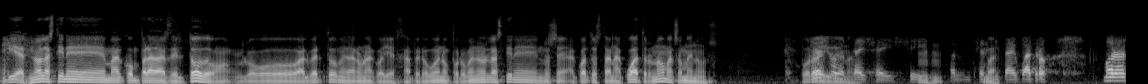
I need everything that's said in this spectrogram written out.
Díaz, no las tiene mal compradas del todo. Luego Alberto me dará una colleja, pero bueno, por lo menos las tiene, no sé, ¿a cuánto están? ¿A cuatro, no? Más o menos. Por ahí. 96, sí, bueno,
